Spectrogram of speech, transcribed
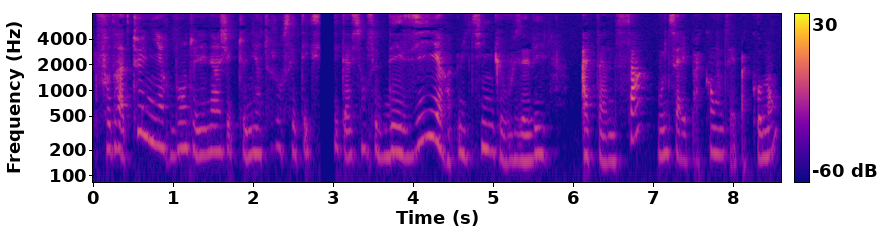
il faudra tenir bon de l'énergie de tenir toujours cette excitation, ce désir ultime que vous avez atteindre ça. Vous ne savez pas quand, vous ne savez pas comment.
